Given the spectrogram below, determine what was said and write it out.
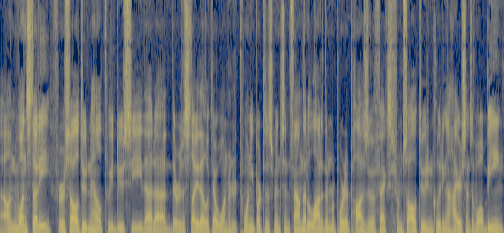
Uh, on one study for solitude and health, we do see that uh, there was a study that looked at 120 participants and found that a lot of them reported positive effects from solitude, including a higher sense of well being,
